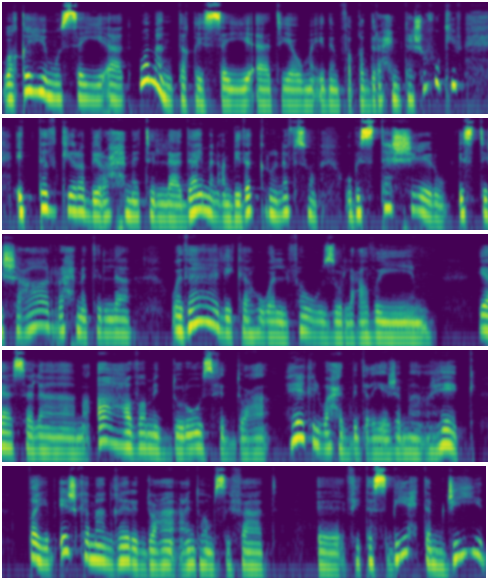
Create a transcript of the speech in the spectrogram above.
وقهم السيئات. ومن تقي السيئات يومئذ فقد رحمته شوفوا كيف التذكرة برحمة الله. دائما عم بذكروا نفسهم وبيستشعروا استشعار رحمة الله. وذلك هو الفوز العظيم. يا سلام أعظم الدروس في الدعاء. هيك الواحد بدعي يا جماعة هيك. طيب إيش كمان غير الدعاء عندهم صفات؟ آه، في تسبيح تمجيد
